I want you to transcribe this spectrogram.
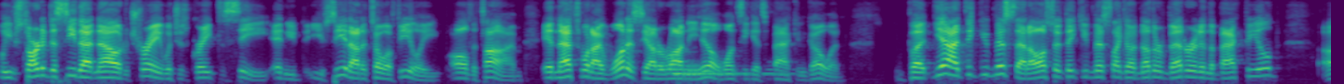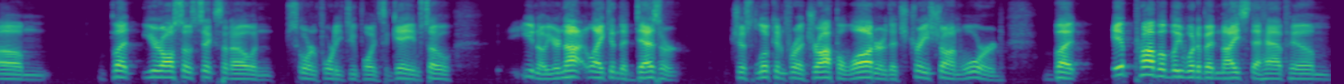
we've started to see that now of Trey, which is great to see. And you you see it out of Toafili all the time. And that's what I want to see out of Rodney Hill once he gets back and going. But yeah, I think you've missed that. I also think you've missed like another veteran in the backfield. Um, but you're also six and zero and scoring 42 points a game. So you know, you're not like in the desert just looking for a drop of water that's Treshaun Ward, but it probably would have been nice to have him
